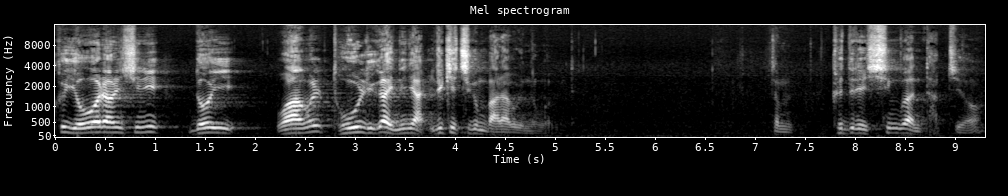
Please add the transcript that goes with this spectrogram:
그 여호와라는 신이 너희 왕을 도울 리가 있느냐? 이렇게 지금 말하고 있는 겁니다. 참 그들의 신관답지요.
